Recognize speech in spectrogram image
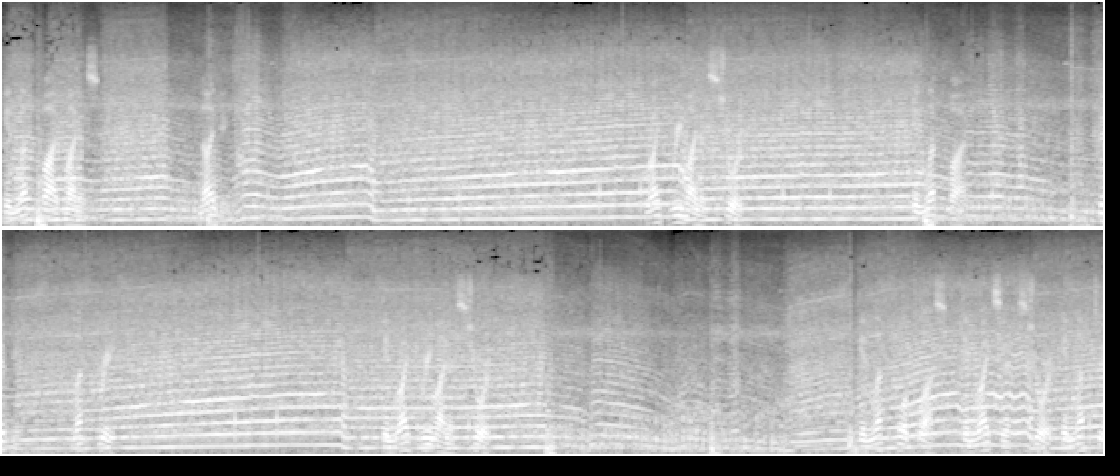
4. In left 5 minus. 90. Right 3 minus short. In left 5. 50. Left 3. In right 3 minus short. Left 4 plus, in right 6 short, in left 2.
